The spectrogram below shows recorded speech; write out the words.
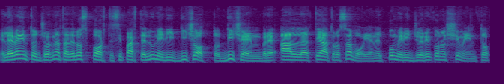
E l'evento Giornata dello Sport si parte lunedì 18 dicembre al Teatro Savoia nel pomeriggio riconoscimento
